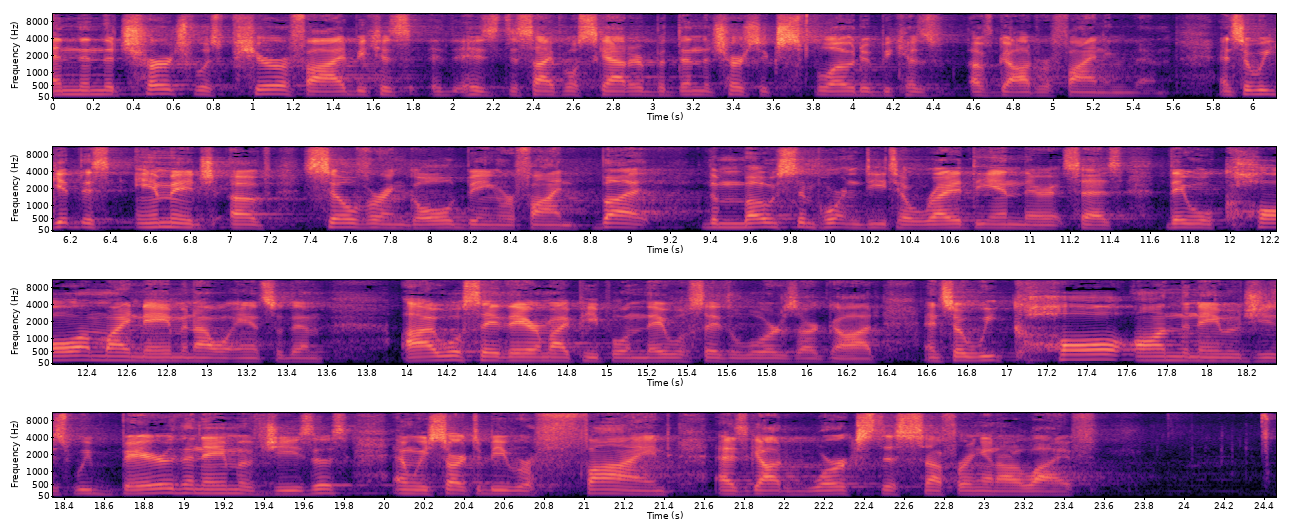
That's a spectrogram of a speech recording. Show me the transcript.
and then the church was purified because his disciples scattered, but then the church exploded because of God refining them. And so we get this image of silver and gold being refined. But the most important detail right at the end there, it says, They will call on my name and I will answer them. I will say they are my people, and they will say the Lord is our God. And so we call on the name of Jesus. We bear the name of Jesus, and we start to be refined as God works this suffering in our life.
